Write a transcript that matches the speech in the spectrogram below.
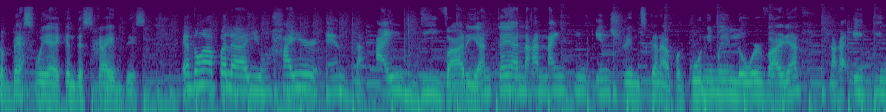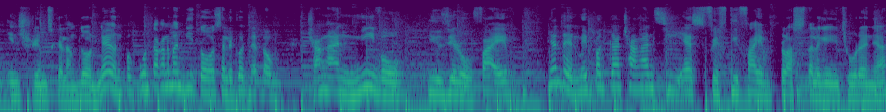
the best way I can describe this. Ito nga pala yung higher end na ID variant, kaya naka 19-inch rims ka na. Pag kunin mo yung lower variant, naka 18-inch rims ka lang doon. Ngayon, pagpunta ka naman dito sa likod nitong Chang'an Nivo Q05, yan din, may pagka Chang'an CS55 Plus talaga yung itsura niya.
